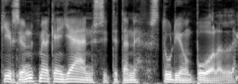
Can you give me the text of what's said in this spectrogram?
Kirsi on nyt melkein jäänyt sitten tänne studion puolelle.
